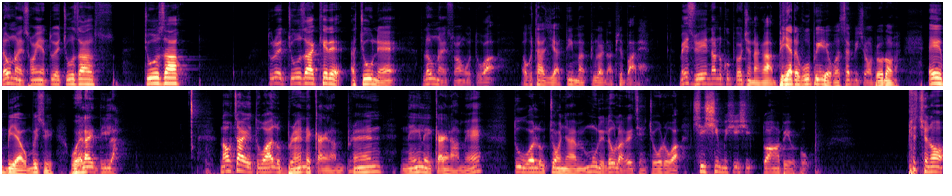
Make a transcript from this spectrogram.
လုံနိုင်ဆွမ်းရင်သူ့ရဲ့စူးစမ်းစူးစမ်းသူရဲ့စူးစမ်းခဲ့တဲ့အကျိုးနဲ့လုံနိုင်ဆွမ်းကိုသူကဥက္ကဋ္ဌကြီးကအတိမတ်ပြုလိုက်တာဖြစ်ပါတယ်မိတ်ဆွေနောက်တစ်ခုပြောချင်တာကဘီယာတဘူးပေးတယ်ကွာဆက်ပြီးကျွန်တော်ပြောတော့မယ်အဲ့ဘီယာကိုမိတ်ဆွေဝယ်လိုက်သေးလားနောက်ကြရင်သူကအဲ့လို brand နဲ့ကင်လာ brand name လေးကင်လာမယ် သူ့ဝက်လို့ကြော်ညာမှုတွေလောက်လာတဲ့အချိန်ကျိုးတို့ကရှိရှိမရှိရှိတွားပေးဖို့ဖြစ်ချင်တော့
